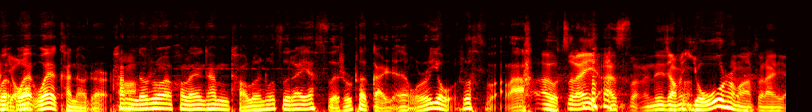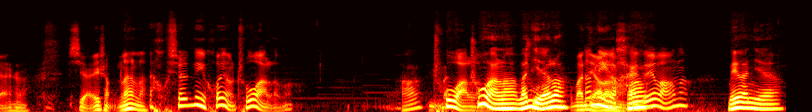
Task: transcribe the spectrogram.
我我我也看到这儿，他们都说后来他们讨论说自来也死的时候特感人，我说哟说死了，哎呦自来也死了，那叫什么油是吗？自来也是写一什么来了？其实那个火影出完了吗？啊，出完了，出完了，完结了。那那个海贼王呢？没完结啊。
